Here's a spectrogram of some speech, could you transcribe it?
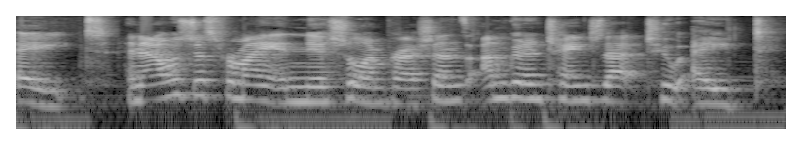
eight, and that was just for my initial impressions. I'm gonna change that to a 10.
